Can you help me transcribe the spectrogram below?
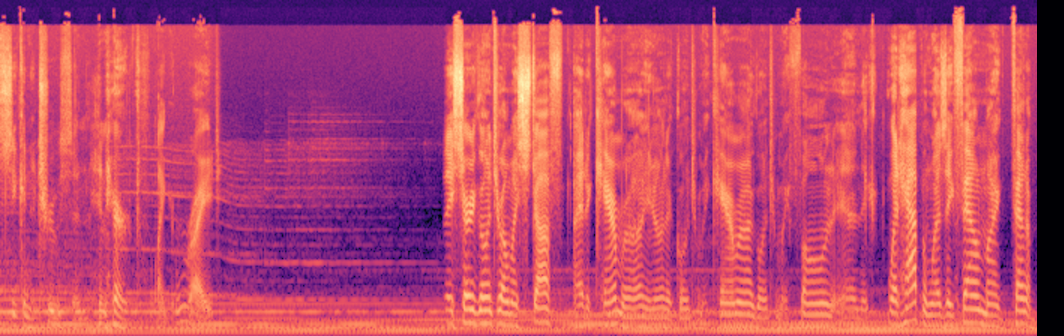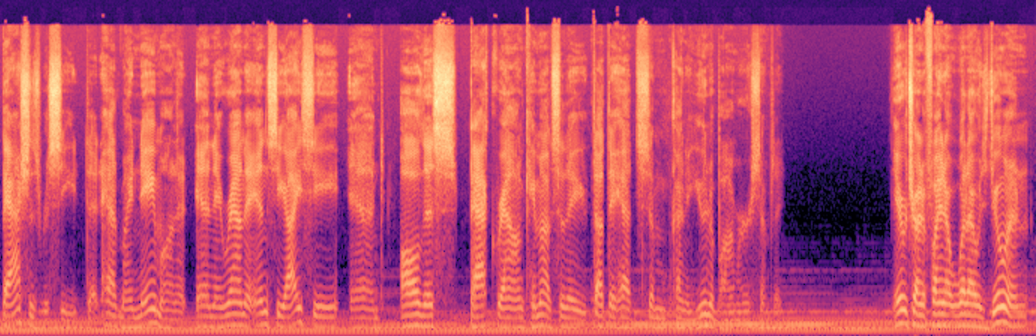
seeking the truth. And, and they're like, right. They started going through all my stuff. I had a camera, you know, they're going through my camera, going through my phone, and they, what happened was they found my found a Bashas' receipt that had my name on it, and they ran the NCIC, and all this background came up. So they thought they had some kind of Unabomber or something. They were trying to find out what I was doing,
